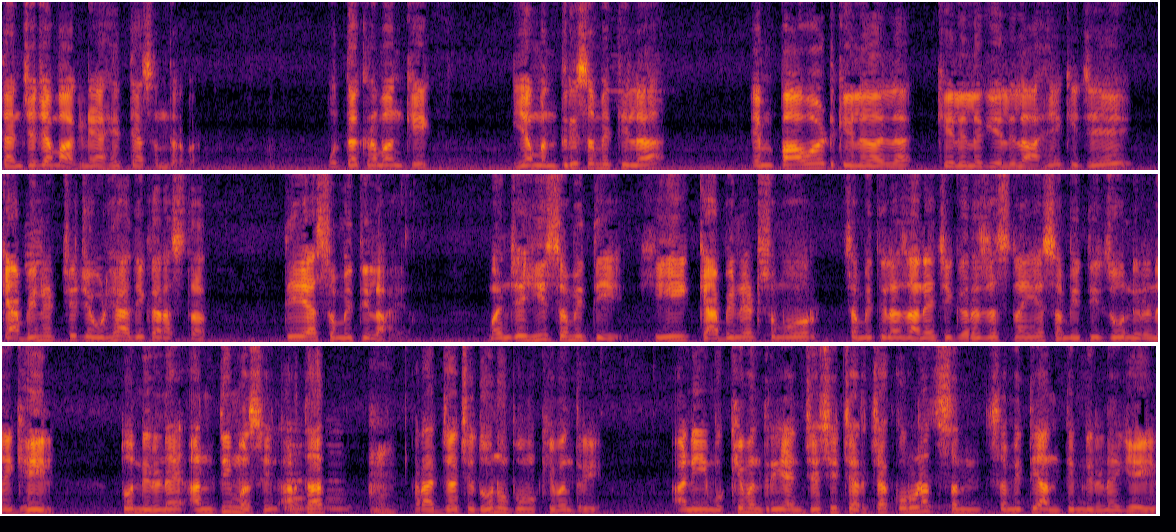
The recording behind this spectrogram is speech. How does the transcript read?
त्यांच्या ज्या मागण्या आहेत त्या संदर्भात. मुद्दा क्रमांक एक या मंत्री समितीला एम्पावर्ड केलं केलेलं गेलेलं आहे की जे कॅबिनेटचे जेवढे अधिकार असतात ते या समितीला आहे म्हणजे ही समिती ही कॅबिनेट समोर समितीला जाण्याची गरजच नाहीये. समिती जो निर्णय घेईल तो निर्णय अंतिम असेल अर्थात राज्याचे दोन उपमुख्यमंत्री आणि मुख्यमंत्री यांच्याशी चर्चा करूनच समिती अंतिम निर्णय घेईल.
